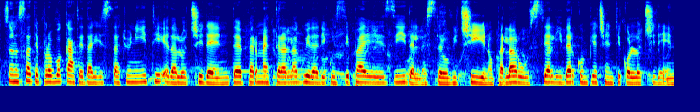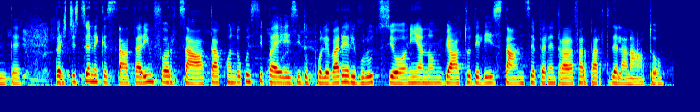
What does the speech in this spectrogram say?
sono state provocate dagli Stati Uniti e dall'Occidente per mettere alla guida di questi paesi dell'estero vicino, per la Russia, leader compiacenti con l'Occidente. Percezione che è stata rinforzata quando questi paesi, dopo le varie rivoluzioni, hanno inviato delle istanze per entrare a far parte della Nato.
